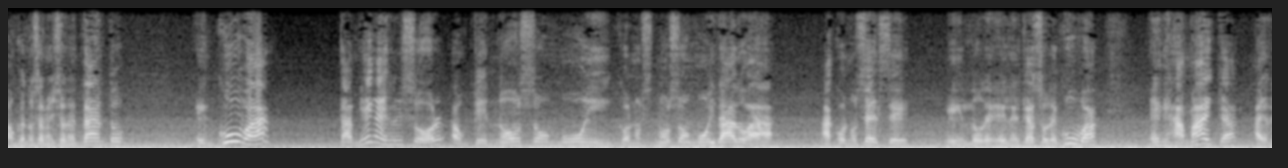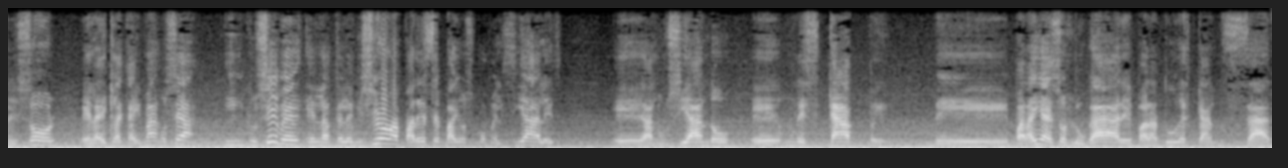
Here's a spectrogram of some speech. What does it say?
aunque no se mencione tanto. En Cuba también hay resort, aunque no son muy, no son muy dados a, conocerse en, lo en el caso de Cuba. En Jamaica hay resort, en la isla Caimán. O sea, inclusive en la televisión aparecen varios comerciales eh, anunciando eh, un escape de, para ir a esos lugares, para tú descansar.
